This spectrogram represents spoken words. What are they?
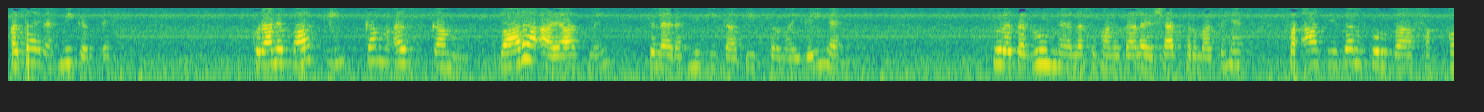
قطع رحمی کرتے ہیں۔ قرآن پاک کی کم از کم بارہ آیات میں سلا رحمی کی تاکید فرمائی گئی ہے۔ سورت الروم میں اللہ سبحانہ تعالیٰ ارشاد فرماتے ہیں فعت القربا حق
